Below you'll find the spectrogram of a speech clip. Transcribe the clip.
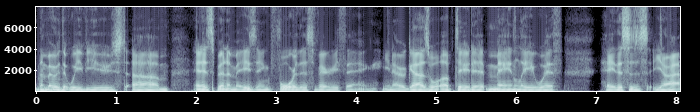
the mode mm-hmm. that we've used. Um, and it's been amazing for this very thing. You know, guys will update it mainly with, hey, this is, you know, I,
